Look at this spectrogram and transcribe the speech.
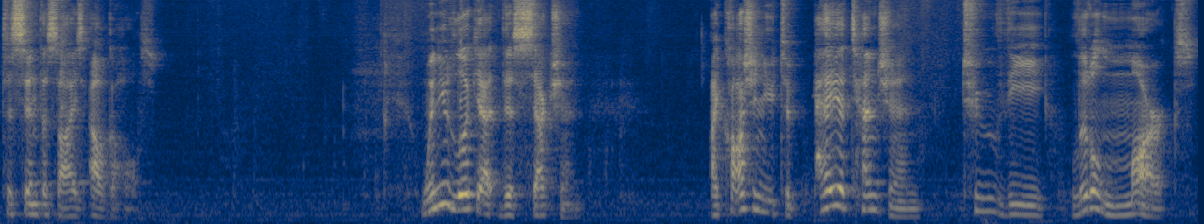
to synthesize alcohols. When you look at this section, I caution you to pay attention to the little marks,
